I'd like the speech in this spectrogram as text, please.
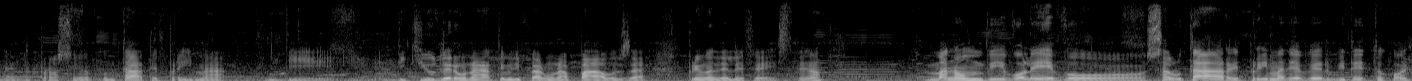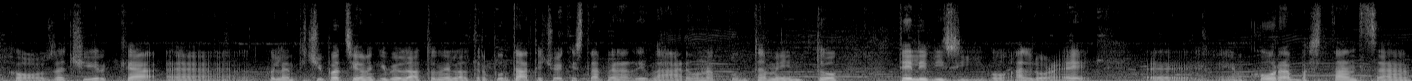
nelle prossime puntate prima di, di, chiudere un attimo, di fare una pausa prima delle feste. No? Ma non vi volevo salutare prima di avervi detto qualcosa circa eh, quell'anticipazione che vi ho dato nelle altre puntate, cioè che sta per arrivare un appuntamento televisivo. Allora, è, eh, è ancora abbastanza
